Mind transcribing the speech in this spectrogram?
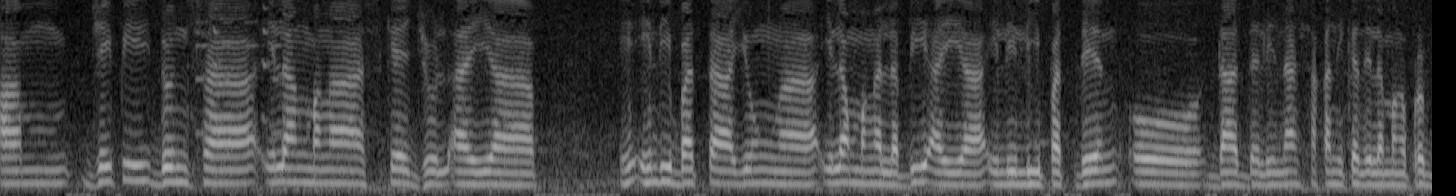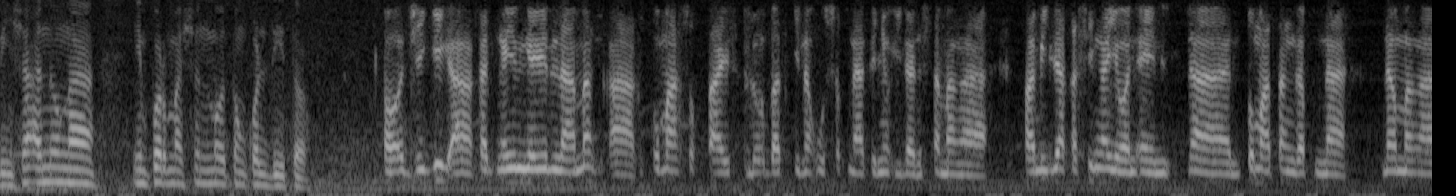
Um, JP, dun sa ilang mga schedule ay uh, hindi ba't uh, yung uh, ilang mga labi ay uh, ililipat din o dadali na sa kanilang mga probinsya? Anong uh, impormasyon mo tungkol dito? Oh, Jiggy, uh, ngayon ngayon lamang uh, pumasok tayo sa loob at kinausap natin yung ilan sa mga pamilya kasi ngayon ay uh, tumatanggap na ng mga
